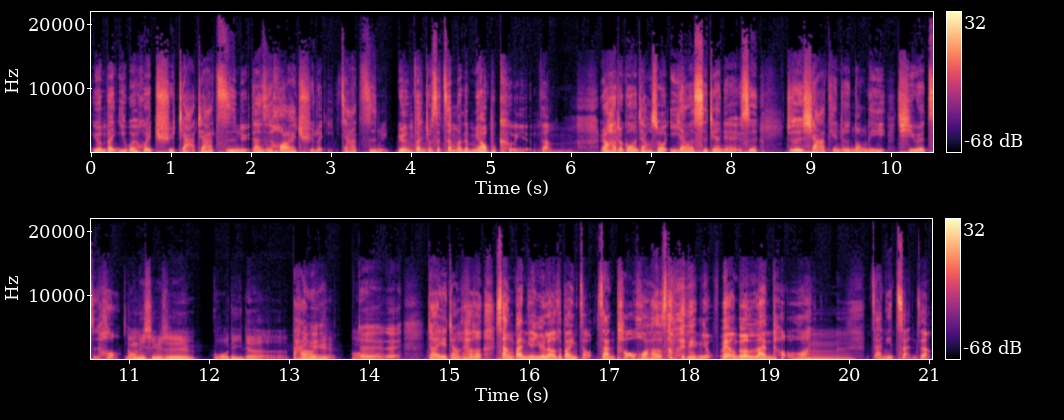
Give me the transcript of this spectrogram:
原本以为会娶贾家之女，但是后来娶了乙家之女，缘分就是这么的妙不可言，这样。嗯然后他就跟我讲说，一样的时间点也是，就是夏天，就是农历七月之后，农历七月是国历的八月月，哦对对对，他也讲，他说上半年月老在帮你找斩桃花，他说上半年你有非常多的烂桃花，嗯，斩一攒这样，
